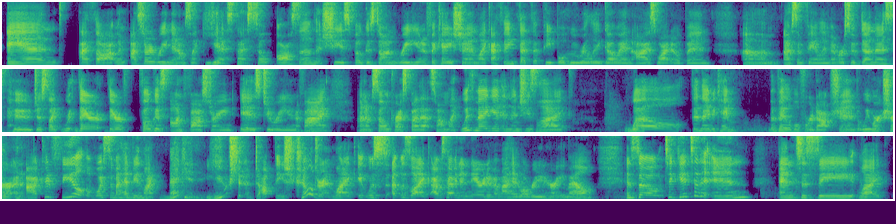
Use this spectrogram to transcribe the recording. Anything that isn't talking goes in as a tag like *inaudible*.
And I thought when I started reading it, I was like, yes, that's so awesome that she is focused on reunification. Like, I think that the people who really go in eyes wide open, um, I have some family members who've done this who just like their their focus on fostering is to reunify, and I'm so impressed by that. So I'm like with Megan, and then she's like, well, then they became available for adoption, but we weren't sure. And I could feel the voice in my head being like, Megan, you should adopt these children. Like it was, it was like I was having a narrative in my head while reading her email. And so to get to the end and to see like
